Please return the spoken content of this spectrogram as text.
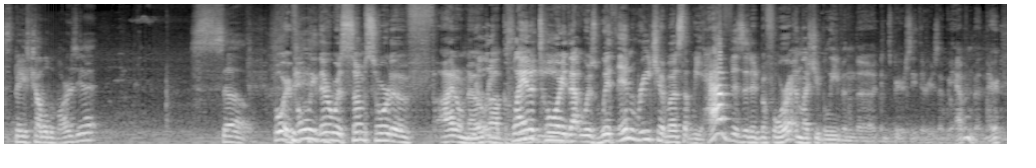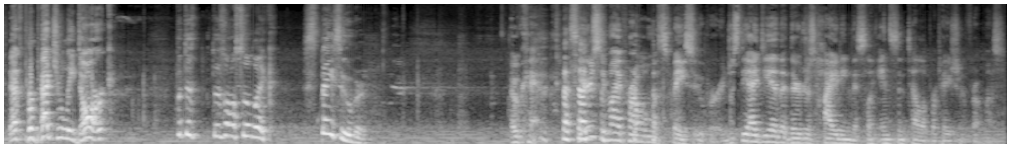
space travel to Mars yet. So Boy, if only there was some sort of, I don't know, Really a planetoid greedy- that was within reach of us that we have visited before, unless you believe in the conspiracy theories that we haven't been there. That's perpetually dark. But there's, there's also like space Uber. Okay. That's Here's actually- my problem with space Uber, and just the idea that they're just hiding this like instant teleportation from us.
